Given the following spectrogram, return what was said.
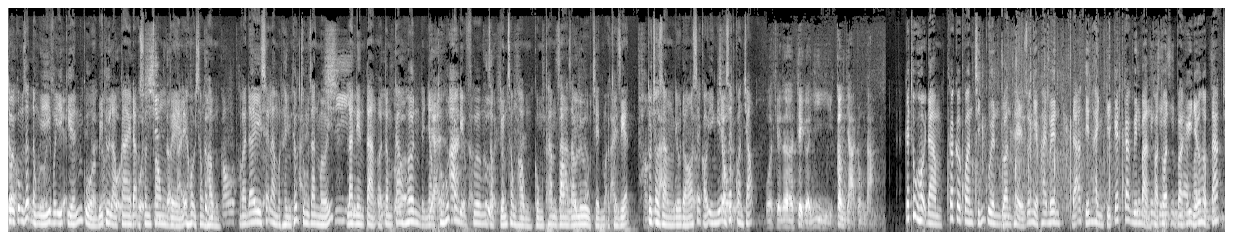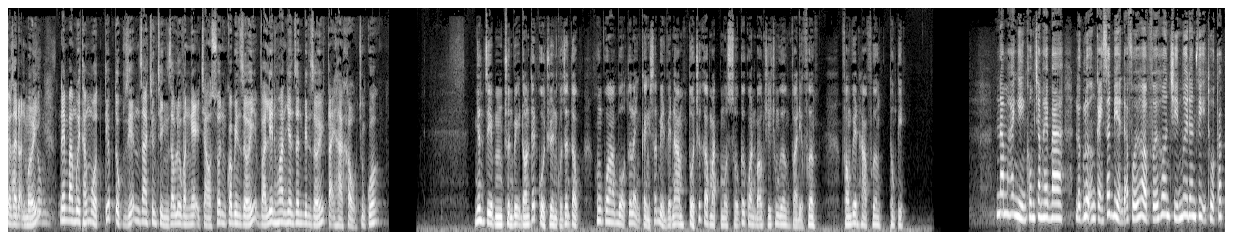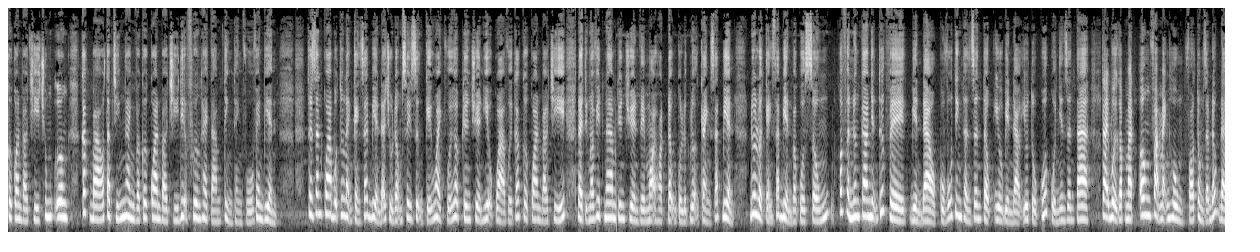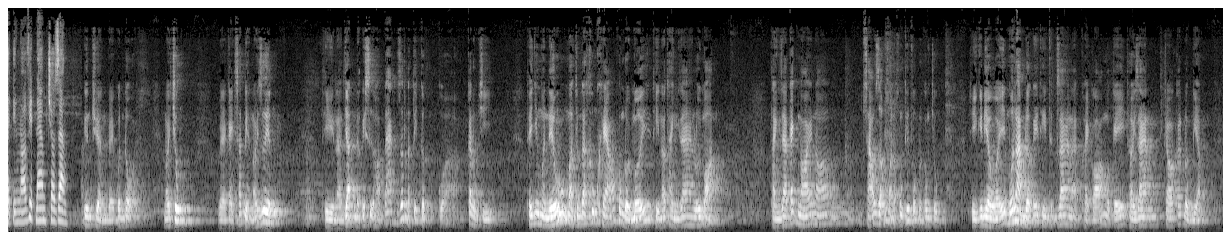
Tôi cũng rất đồng ý với ý kiến của Bí thư Lào Cai Đặng Xuân Phong về lễ hội sông Hồng và đây sẽ là một hình thức trung gian mới, là nền tảng ở tầm cao hơn để nhằm thu hút các địa phương dọc tuyến sông Hồng cùng tham gia giao lưu trên mọi phương diện. Tôi cho rằng điều đó sẽ có ý nghĩa rất quan trọng. Kết thúc hội đàm, các cơ quan chính quyền, đoàn thể, doanh nghiệp hai bên đã tiến hành ký kết các biên bản thỏa thuận và ghi nhớ hợp tác cho giai đoạn mới. Đêm 30 tháng 1 tiếp tục diễn ra chương trình giao lưu văn nghệ chào xuân qua biên giới và liên hoan nhân dân biên giới tại Hà Khẩu, Trung Quốc. Nhân dịp chuẩn bị đón Tết cổ truyền của dân tộc, hôm qua Bộ Tư lệnh Cảnh sát biển Việt Nam tổ chức gặp mặt một số cơ quan báo chí trung ương và địa phương. Phóng viên Hà Phương thông tin. Năm 2023, lực lượng cảnh sát biển đã phối hợp với hơn 90 đơn vị thuộc các cơ quan báo chí trung ương, các báo, tạp chí ngành và cơ quan báo chí địa phương 28 tỉnh thành phố ven biển. Thời gian qua, Bộ Tư lệnh Cảnh sát biển đã chủ động xây dựng kế hoạch phối hợp tuyên truyền hiệu quả với các cơ quan báo chí, Đài Tiếng nói Việt Nam tuyên truyền về mọi hoạt động của lực lượng cảnh sát biển, đưa luật cảnh sát biển vào cuộc sống, góp phần nâng cao nhận thức về biển đảo, cổ vũ tinh thần dân tộc yêu biển đảo yêu Tổ quốc của nhân dân ta. Tại buổi gặp mặt, ông Phạm Mạnh Hùng, Phó Tổng giám đốc Đài Tiếng nói Việt Nam cho rằng tuyên truyền về quân đội nói chung, về cảnh sát biển nói riêng thì là nhận được cái sự hợp tác rất là tích cực của các đồng chí. Thế nhưng mà nếu mà chúng ta không khéo, không đổi mới thì nó thành ra lối mòn, thành ra cách nói nó sáo rỗng và nó không thuyết phục được công chúng. Thì cái điều ấy muốn làm được ấy thì thực ra là phải có một cái thời gian cho các đồng nghiệp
